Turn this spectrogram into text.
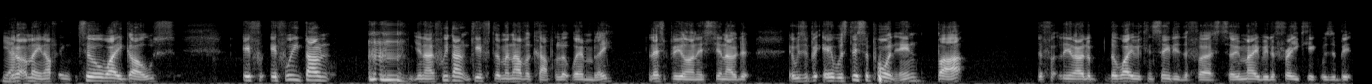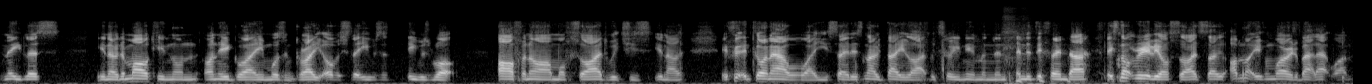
Yeah. You know what I mean? I think two away goals. If if we don't, you know, if we don't gift them another couple at Wembley, let's be honest, you know, it was a bit, it was disappointing, but the you know the, the way we conceded the first two, maybe the free kick was a bit needless. You know, the marking on on Higuain wasn't great. Obviously, he was he was what half an arm offside, which is you know, if it had gone our way, you say there's no daylight between him and the, and the defender. It's not really offside, so I'm not even worried about that one.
